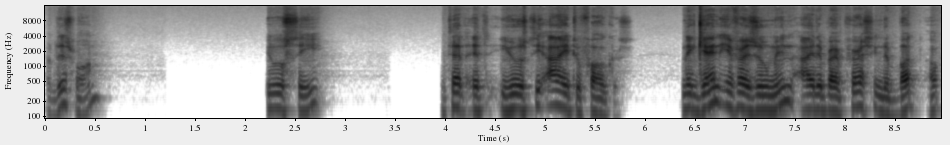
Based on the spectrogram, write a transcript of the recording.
so this one, you will see that it used the eye to focus. And again, if I zoom in, either by pressing the button, oh,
